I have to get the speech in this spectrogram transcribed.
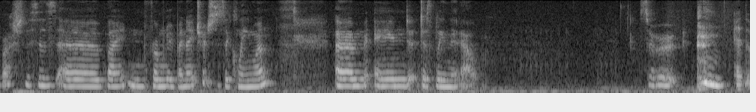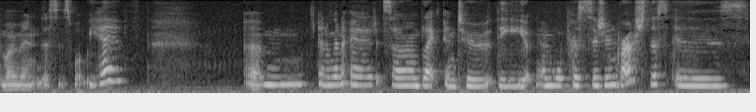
my cat brush. This is uh, by from Nude by Nature, it's just a clean one. Um, and just blend that out. So at the moment this is what we have. Um, and I'm going to add some black into the more precision brush. This is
